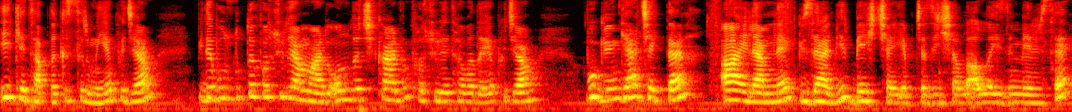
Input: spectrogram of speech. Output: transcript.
İlk etapta kısırımı yapacağım. Bir de buzlukta fasulyem vardı. Onu da çıkardım. Fasulye tavada yapacağım. Bugün gerçekten ailemle güzel bir 5 çay yapacağız inşallah Allah izin verirse.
